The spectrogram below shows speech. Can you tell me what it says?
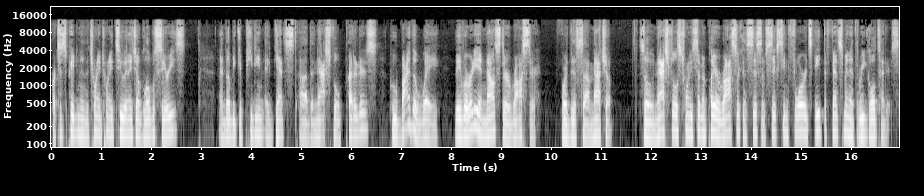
participating in the 2022 NHL Global Series, and they'll be competing against uh, the Nashville Predators, who, by the way, they've already announced their roster for this uh, matchup. So Nashville's 27 player roster consists of 16 forwards, 8 defensemen, and 3 goaltenders.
